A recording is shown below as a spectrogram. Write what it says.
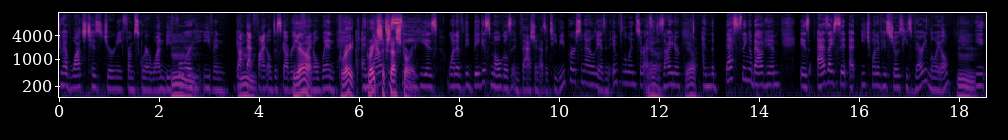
to have watched his journey from square one before he even got that final discovery, Mm. Yeah. the final win. Great. And Great success story. He is one of the biggest moguls in fashion as a TV personality, as an influencer, as Yeah. a designer. Yeah. And the best thing about him is as I sit at each one of his shows, he's very loyal. Mm. He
